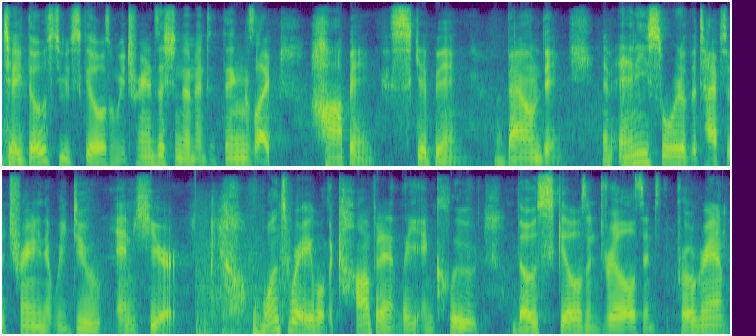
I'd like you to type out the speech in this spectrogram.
take those two skills and we transition them into things like hopping, skipping, bounding, and any sort of the types of training that we do in here. Once we're able to confidently include those skills and drills into the program,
